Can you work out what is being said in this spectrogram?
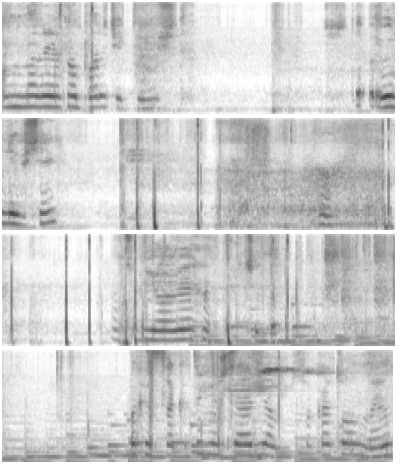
onlara yakın para çektirmişti. İşte öyle bir şey. Heh. Açılıyor ve açıldı. Bakın sakatı göstereceğim. Sakat olmayan.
